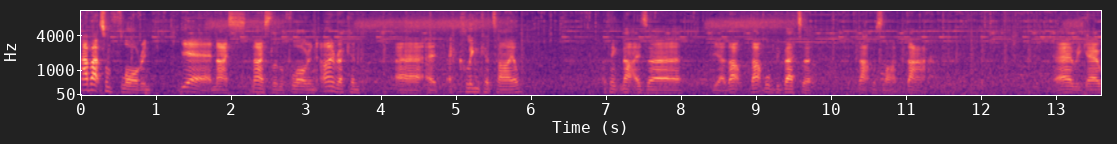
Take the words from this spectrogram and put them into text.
How about some flooring? Yeah, nice. Nice little flooring. I reckon uh, a, a, clinker tile. I think that is, uh, yeah, that, that will be better. That was like that. There we go.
